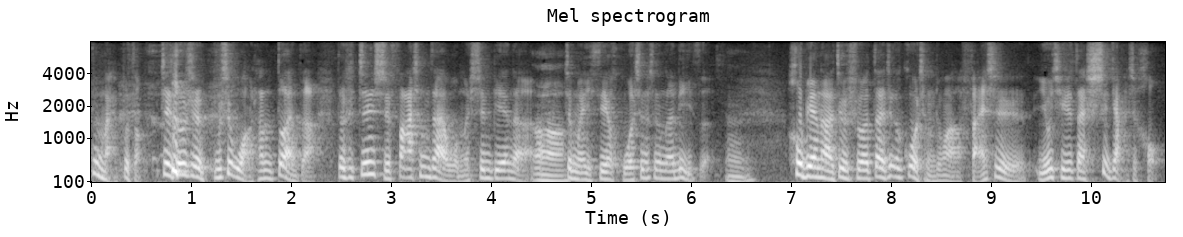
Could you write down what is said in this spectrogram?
不买不走。这都是不是网上的段子啊，都是真实发生在我们身边的啊这么一些活生生的例子。嗯，后边呢，就是说在这个过程中啊，凡是尤其是在试驾之后，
